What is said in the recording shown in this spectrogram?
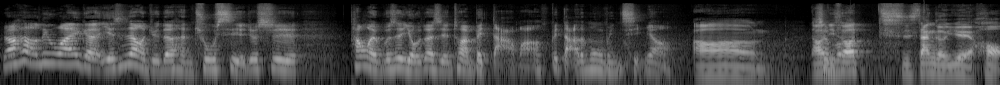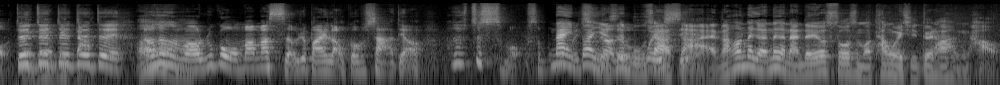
然后还有另外一个也是让我觉得很出戏，就是汤唯不是有一段时间突然被打吗？被打的莫名其妙哦。然后你说十三个月后，对对对对对，然后说什么？哦、如果我妈妈死了，我就把你老公杀掉。他说这是什么什么？那一段也是不飒飒、欸。然后那个那个男的又说什么汤唯其实对他很好，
